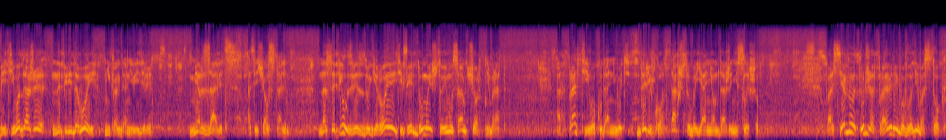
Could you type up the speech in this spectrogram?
Ведь его даже на передовой никогда не видели. Мерзавец, отвечал Сталин. Нацепил звезду героя и теперь думает, что ему сам черт не брат. Отправьте его куда-нибудь далеко, так чтобы я о нем даже не слышал. Парсегова тут же отправили во Владивосток,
